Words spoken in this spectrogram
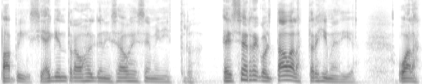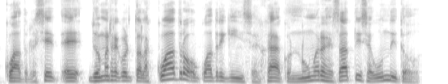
papi, si alguien trabaja organizado es ese ministro. Él se recortaba a las 3 y media o a las 4. Ese, eh, yo me recorto a las 4 o 4 y 15, o sea, con números exactos y segundo y todo.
